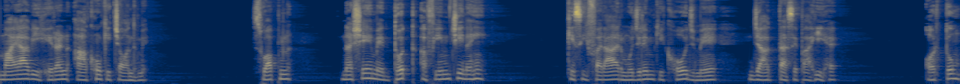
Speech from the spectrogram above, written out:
मायावी हिरण आँखों की चौंध में। स्वप्न नशे में धुत अफीमची नहीं, किसी फरार मुजरिम की खोज में जागता सिपाही है। और तुम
